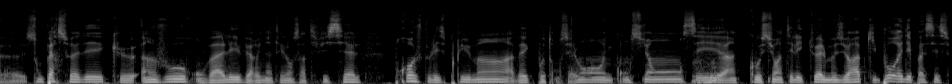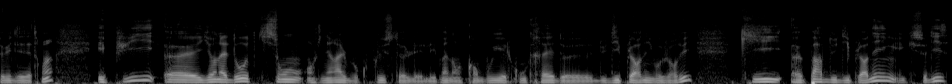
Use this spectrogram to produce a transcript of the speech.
euh, sont persuadés qu'un jour on va aller vers une intelligence artificielle proche de l'esprit humain, avec potentiellement une conscience et Mhm. un quotient intellectuel mesurable qui pourrait dépasser celui des êtres humains. Et puis, il y en a d'autres qui sont en général beaucoup plus les, les mains dans le cambouis et le concret de- du deep learning aujourd'hui, qui euh, partent du deep learning et qui se disent,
